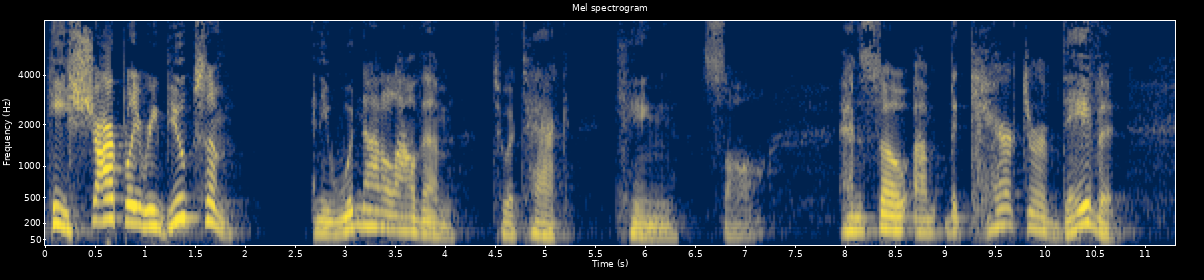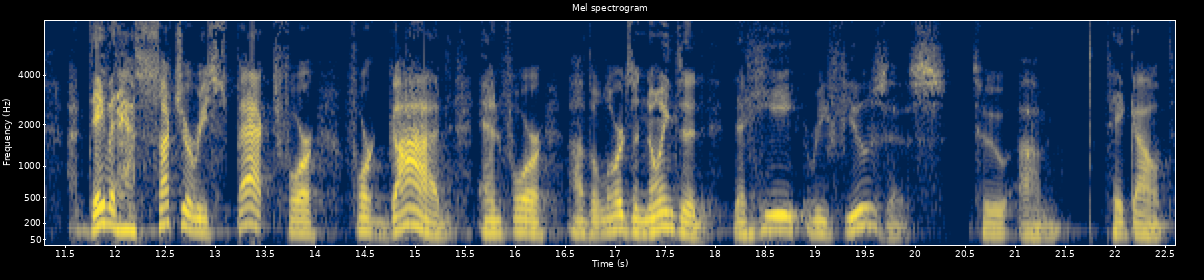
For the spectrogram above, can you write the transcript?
he sharply rebukes them and he would not allow them to attack King Saul. And so um, the character of David David has such a respect for, for God and for uh, the Lord's anointed that he refuses to um, take out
